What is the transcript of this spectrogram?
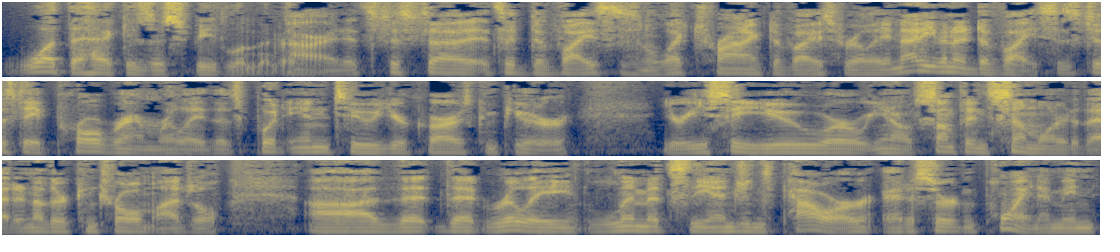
what the heck is a speed limiter? All right, it's just uh, it's a device, it's an electronic device, really. Not even a device; it's just a program, really, that's put into your car's computer, your ECU, or you know something similar to that, another control module uh, that that really limits the engine's power at a certain point. I mean,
